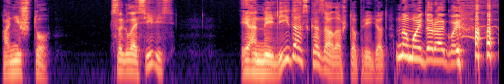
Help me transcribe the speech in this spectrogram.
они что, согласились? И Аннелида сказала, что придет. Но, мой дорогой,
